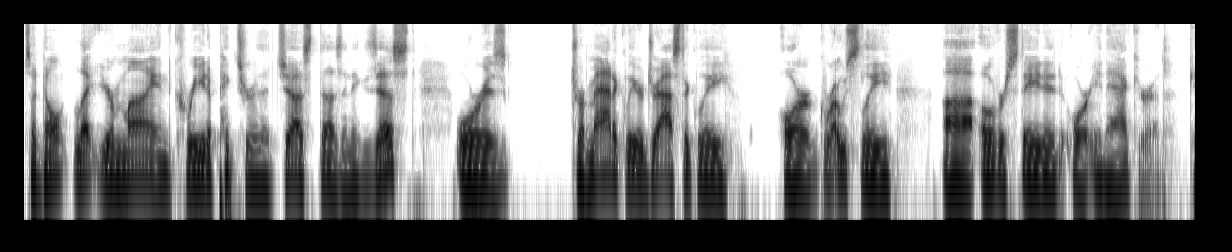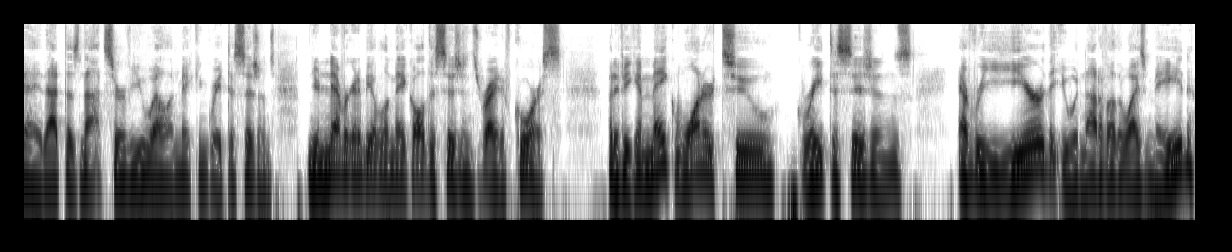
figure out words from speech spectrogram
So don't let your mind create a picture that just doesn't exist or is dramatically or drastically or grossly uh, overstated or inaccurate. Okay, that does not serve you well in making great decisions. You're never going to be able to make all decisions right, of course. But if you can make one or two great decisions every year that you would not have otherwise made.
